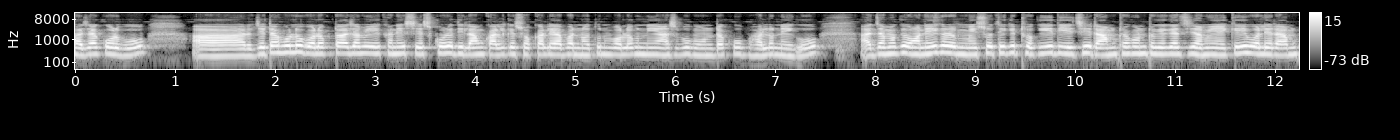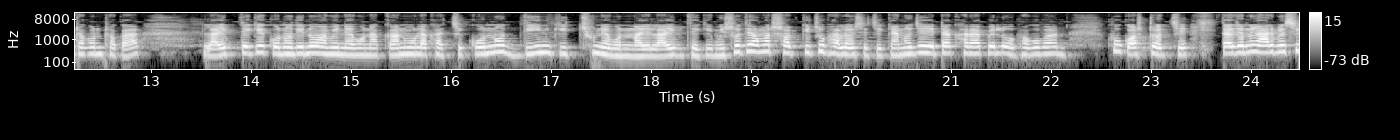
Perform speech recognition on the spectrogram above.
ভাজা করব। আর যেটা হলো বলকটা আজ আমি এখানে শেষ করে দিলাম। কালকে সকালে আবার নতুন বলক নিয়ে আসব, মনটা খুব ভালো নেই গো। আজ আমাকে অনেক মেশো থেকে ঠকিয়ে দিয়েছে, রাম ঠকন ঠকে গেছে, আমি একেই বলে রাম ঠকন ঠকা। লাইভ থেকে কোনো দিনও আমি নেব না, কানমোলা খাচ্ছি কোনো দিন কিচ্ছু নেব না এই লাইভ থেকে। মিশোতে আমার সব কিছু ভালো এসেছে, কেন যে এটা খারাপ এলো, ভগবান, খুব কষ্ট হচ্ছে। তাই জন্যই আর বেশি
